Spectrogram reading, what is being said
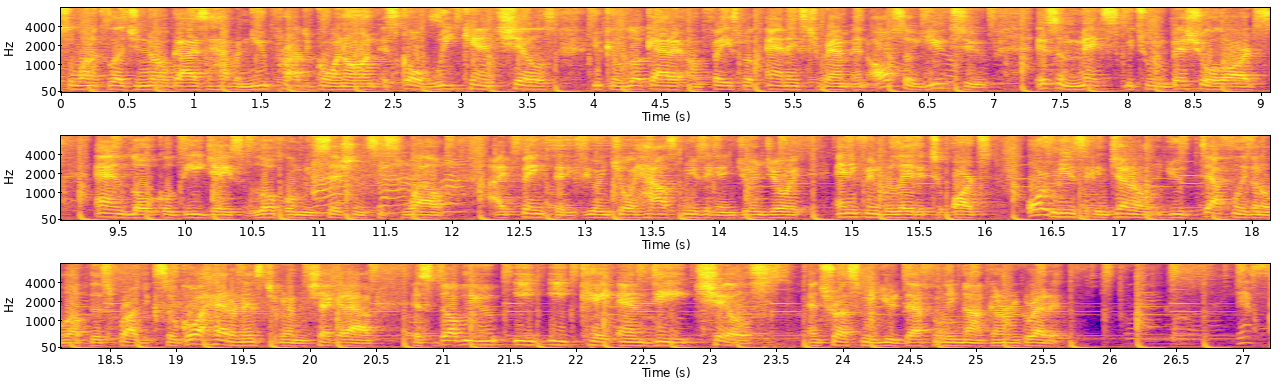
Also wanted to let you know, guys, I have a new project going on. It's called Weeknd Chills. You can look at it on Facebook and Instagram and also YouTube. It's a mix between visual arts and local DJs, local musicians as well. I think that if you enjoy house music and you enjoy anything related to arts or music in general, you're definitely gonna love this project. So go ahead on Instagram and check it out. It's W E E K N D Chills. And trust me, you're definitely not gonna regret it. Yes,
